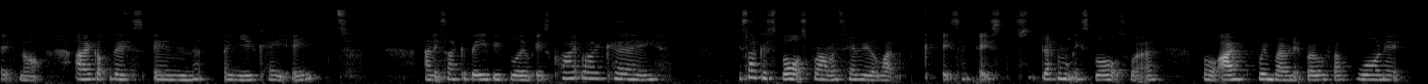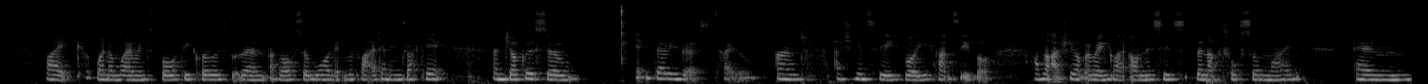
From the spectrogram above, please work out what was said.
it's not. I got this in a UK 8 and it's like a baby blue. It's quite like a, it's like a sports bra material, like it's, it's definitely sportswear, but I've been wearing it both. I've worn it like when I'm wearing sporty clothes, but then I've also worn it with like a denim jacket and joggers, so it's very versatile. And as you can see, well you can't see, but I've not actually got my ring light on. This is the natural sunlight um,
